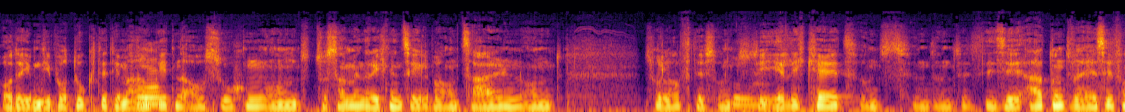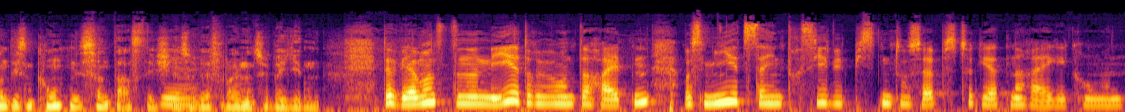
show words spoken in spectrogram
oder eben die Produkte, die wir Ja. anbieten, aussuchen und zusammenrechnen selber und zahlen und so läuft es. Und Genau. die Ehrlichkeit und, und, und diese Art und Weise von diesen Kunden ist fantastisch. Ja. Also wir freuen uns über jeden. Da werden wir uns dann noch näher drüber unterhalten. Was mich jetzt da interessiert, wie bist denn du selbst zur Gärtnerei gekommen?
